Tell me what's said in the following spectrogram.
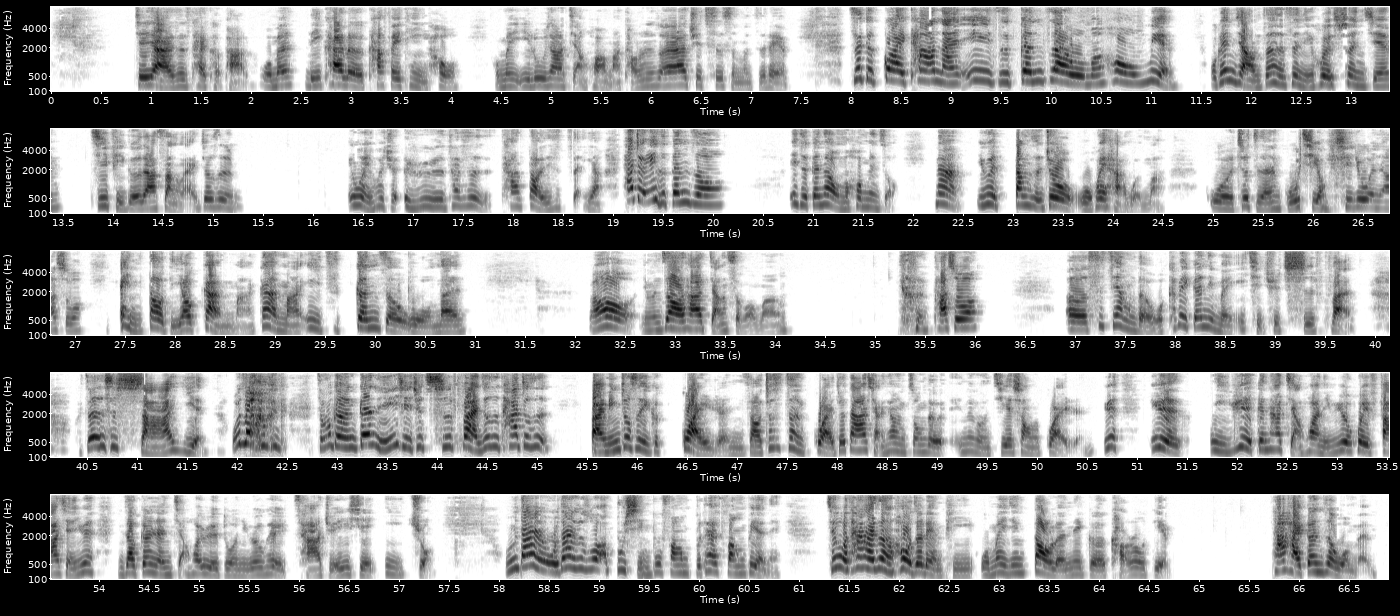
接下来是太可怕了。我们离开了咖啡厅以后，我们一路上讲话嘛，讨论说，哎，要去吃什么之类的。这个怪咖男一直跟在我们后面。我跟你讲，真的是你会瞬间鸡皮疙瘩上来，就是。因为你会觉得，呃，他是他到底是怎样？他就一直跟着哦，一直跟在我们后面走。那因为当时就我会喊文嘛，我就只能鼓起勇气就问他说：“哎，你到底要干嘛？干嘛一直跟着我们？”然后你们知道他讲什么吗？他说：“呃，是这样的，我可不可以跟你们一起去吃饭？我真的是傻眼，我怎么 怎么可能跟你一起去吃饭？就是他就是摆明就是一个怪人，你知道，就是真的怪，就大家想象中的那种街上的怪人。因为越你越跟他讲话，你越会发现，因为你知道跟人讲话越多，你越会察觉一些异状。我们当然，我当然就说啊，不行，不方不太方便呢。结果他还是很厚着脸皮，我们已经到了那个烤肉店，他还跟着我们。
